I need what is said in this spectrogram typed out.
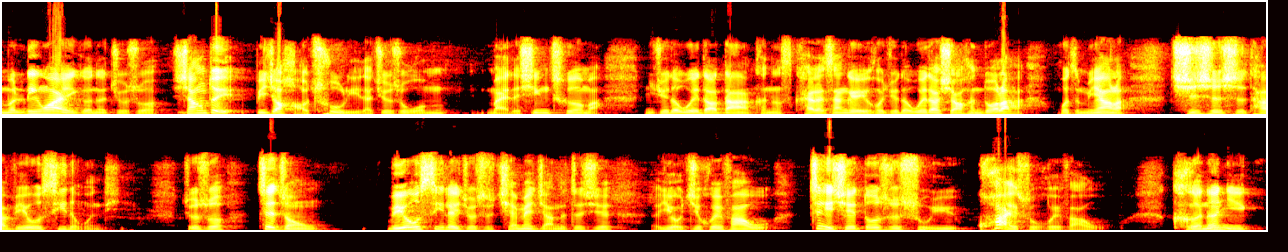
么另外一个呢，就是说相对比较好处理的，就是我们买的新车嘛，你觉得味道大，可能是开了三个月以后觉得味道小很多啦，或怎么样了？其实是它 VOC 的问题，就是说这种。VOC 类就是前面讲的这些有机挥发物，这些都是属于快速挥发物。可能你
